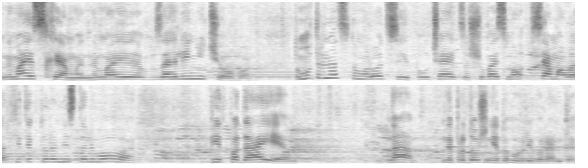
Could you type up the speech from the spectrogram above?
Немає схеми, немає взагалі нічого. Тому в 2013 році виходить, що весь вся мала архітектура міста Львова підпадає на непродовження договорів оренди.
